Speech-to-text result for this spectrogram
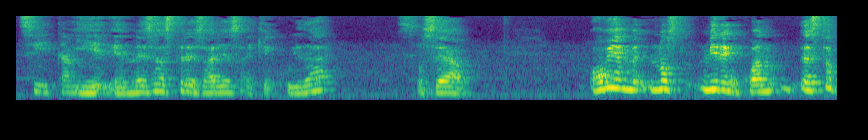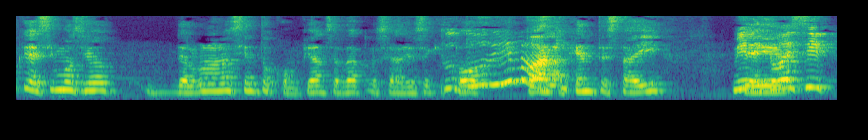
Sí, también. Y en esas tres áreas hay que cuidar. O sea, obviamente, nos, miren, cuando, esto que decimos yo de alguna manera siento confianza, ¿verdad? O sea, yo sé que toda la gente está ahí. Mire, te voy a decir,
